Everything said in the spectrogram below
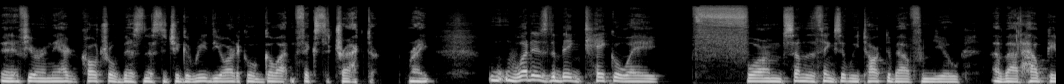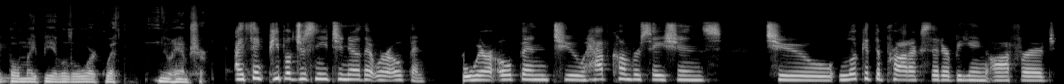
if you're in the agricultural business, that you could read the article and go out and fix the tractor, right? What is the big takeaway from some of the things that we talked about from you about how people might be able to work with New Hampshire? I think people just need to know that we're open. We're open to have conversations, to look at the products that are being offered,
